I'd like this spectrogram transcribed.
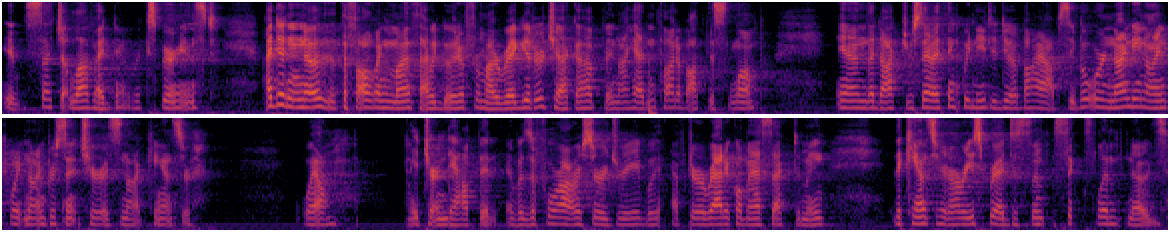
it was such a love I'd never experienced. I didn't know that the following month I would go to for my regular checkup, and I hadn't thought about this lump. And the doctor said, I think we need to do a biopsy, but we're 99.9% sure it's not cancer. Well, it turned out that it was a four hour surgery after a radical mastectomy. The cancer had already spread to six lymph nodes.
